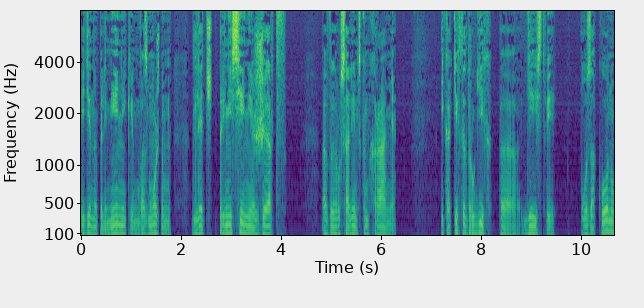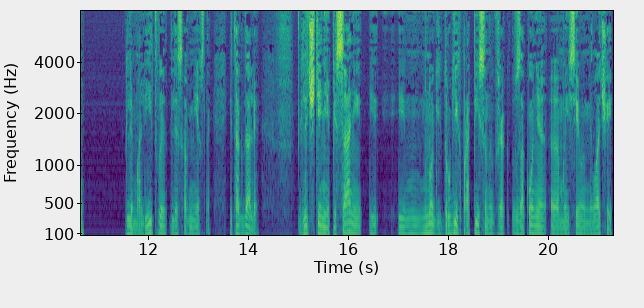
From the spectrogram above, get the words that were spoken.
единоплеменниками, возможным для принесения жертв э, в Иерусалимском храме и каких-то других э, действий по закону, для молитвы, для совместной и так далее. Для чтения Писаний и, и многих других прописанных в законе э, Моисеевым мелочей.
